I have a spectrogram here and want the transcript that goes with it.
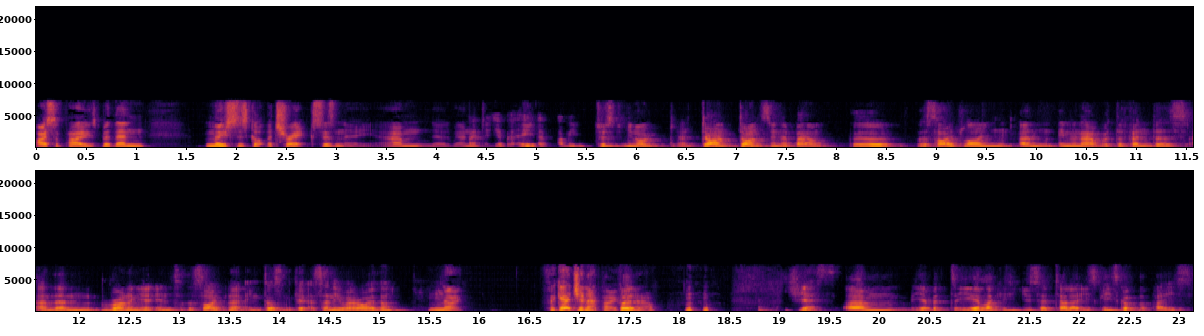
I suppose, but then Moose has got the tricks, isn't he? Um, and yeah, but he, I mean, just you know, dan- dancing about the the sideline and in and out with defenders, and then running it into the side netting doesn't get us anywhere either. No, forget Djenepo for now. Yes. Um. Yeah, but yeah, like you said, Tella, he's he's got the pace.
